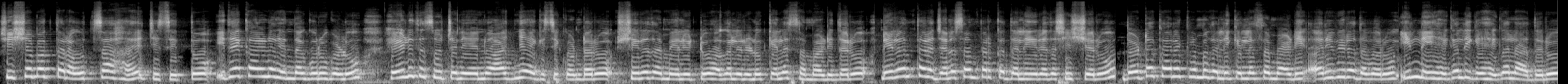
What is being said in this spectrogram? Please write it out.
ಶಿಷ್ಯ ಭಕ್ತರ ಉತ್ಸಾಹ ಹೆಚ್ಚಿಸಿತ್ತು. ಇದೇ ಕಾರಣದಿಂದ ಗುರುಗಳು ಹೇಳಿದ ಸೂಚನೆಯನ್ನು ಆಜ್ಞೆಯಾಗಿಸಿಕೊಂಡರು. ಶಿರದ ಮೇಲಿಟ್ಟು ಹಗಲಿರುಳು ಕೆಲಸ ಮಾಡಿದರು. ನಿರಂತರ ಜನಸಂಪರ್ಕದಲ್ಲಿ ಇರದ ಶಿಷ್ಯರು ದೊಡ್ಡ ಕಾರ್ಯಕ್ರಮದಲ್ಲಿ ಕೆಲಸ ಮಾಡಿ ಅರಿವಿರದವರು ಇಲ್ಲಿ ಹೆಗಲಿಗೆ ಹೆಗಲಾದರು.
